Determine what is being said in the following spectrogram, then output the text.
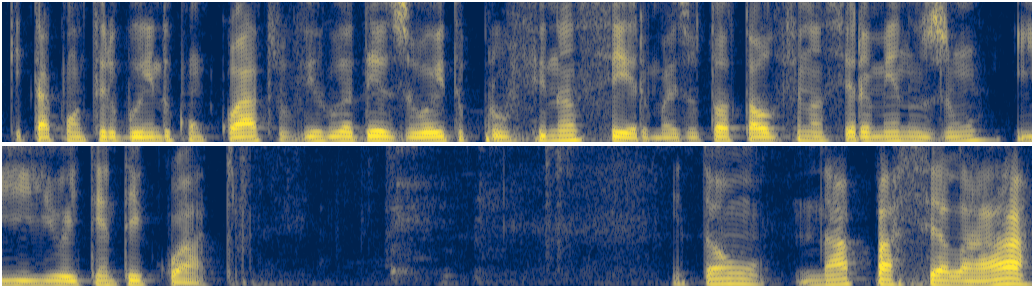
que está contribuindo com 4,18 para o financeiro, mas o total do financeiro é menos 1,84. Então, na parcela A,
